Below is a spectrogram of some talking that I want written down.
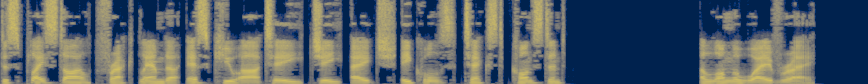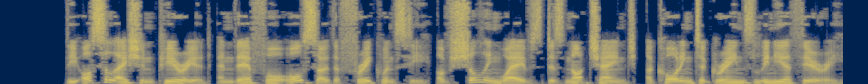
display style frac lambda sqrt g h equals text constant along a wave ray. The oscillation period and therefore also the frequency of shoaling waves does not change, according to Green's linear theory.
